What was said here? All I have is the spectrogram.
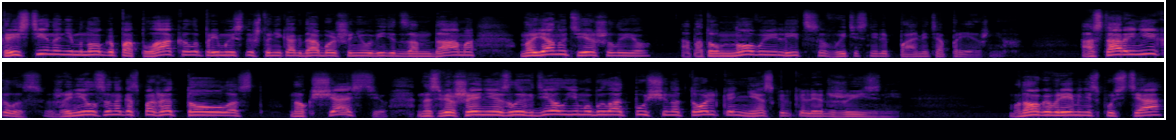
Кристина немного поплакала при мысли, что никогда больше не увидит Зандама, но Ян утешил ее, а потом новые лица вытеснили память о прежних. А старый Николас женился на госпоже Тоуласт, но, к счастью, на свершение злых дел ему было отпущено только несколько лет жизни. Много времени спустя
